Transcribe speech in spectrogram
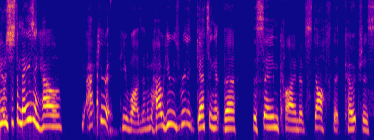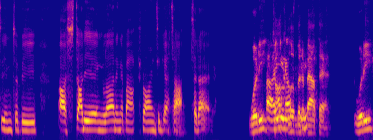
it was just amazing how accurate he was and how he was really getting at the the same kind of stuff that coaches seem to be uh, studying, learning about, trying to get at today. Woody, uh, talk uh, know, a little bit about that. Woody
